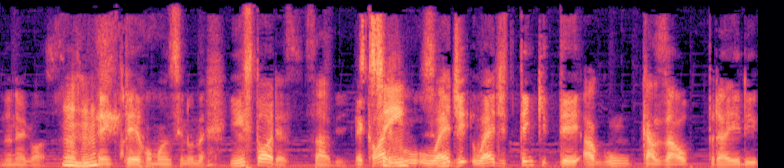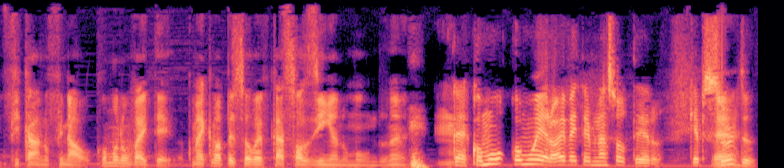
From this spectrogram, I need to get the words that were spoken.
do negócio. Uhum. Tem que ter romance no, em histórias, sabe? É claro Sim, que o, sim. o Ed, o Ed tem que ter algum casal pra ele ficar no final. Como não vai ter? Como é que uma pessoa vai ficar sozinha no mundo, né? É, como, como o herói vai terminar solteiro. Que absurdo.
